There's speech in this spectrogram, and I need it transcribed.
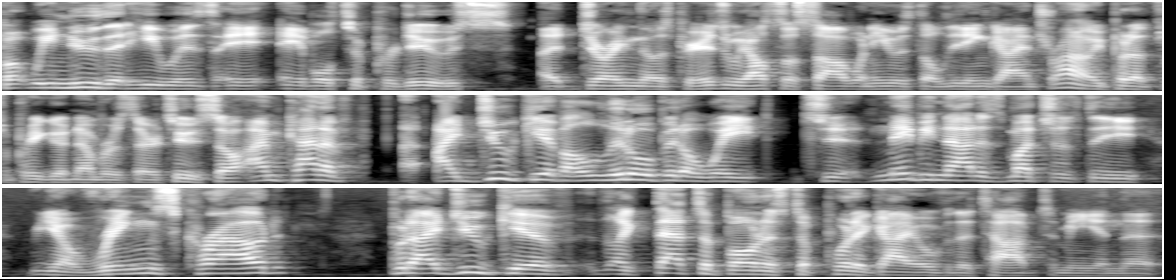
But we knew that he was a- able to produce uh, during those periods. We also saw when he was the leading guy in Toronto, he put up some pretty good numbers there too. So I'm kind of, I do give a little bit of weight to maybe not as much as the you know rings crowd, but I do give like that's a bonus to put a guy over the top to me in the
